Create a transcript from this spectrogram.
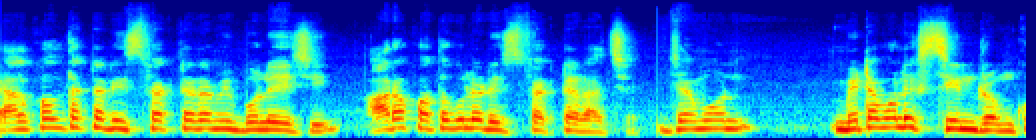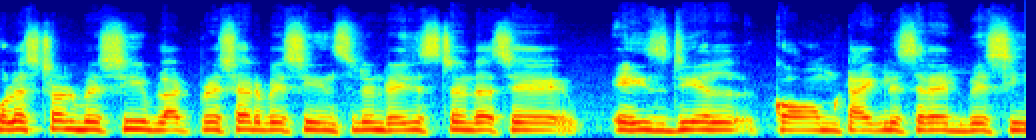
অ্যালকোহল তো একটা রিস্ক ফ্যাক্টর আমি বলেইছি আরও কতগুলো রিস্ক ফ্যাক্টর আছে? যেমন মেটাবলিক সিন্ড্রোম কোলেস্ট্রল বেশি ব্লাড প্রেশার বেশি ইনসুলিন রেজিস্ট্যান্ট আছে এইচডিএল কম টাইগ্লিসারাইড বেশি,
